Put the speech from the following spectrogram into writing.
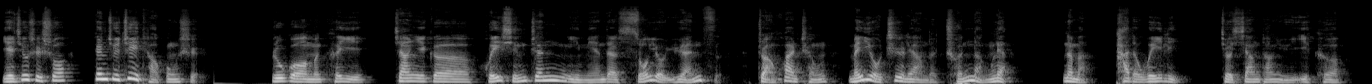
也就是说，根据这条公式，如果我们可以将一个回形针里面的所有原子转换成没有质量的纯能量，那么它的威力就相当于一颗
